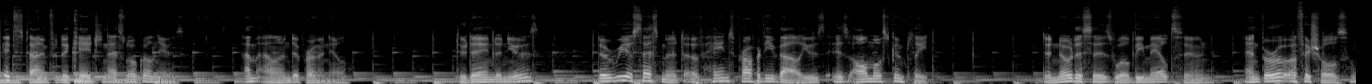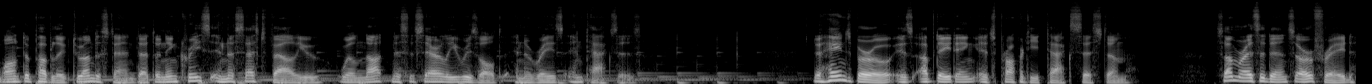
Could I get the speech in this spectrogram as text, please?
It's time for the KHNS local news. I'm Alan DePremenil. Today in the news, the reassessment of Haines property values is almost complete. The notices will be mailed soon, and borough officials want the public to understand that an increase in assessed value will not necessarily result in a raise in taxes. The Haines Borough is updating its property tax system. Some residents are afraid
